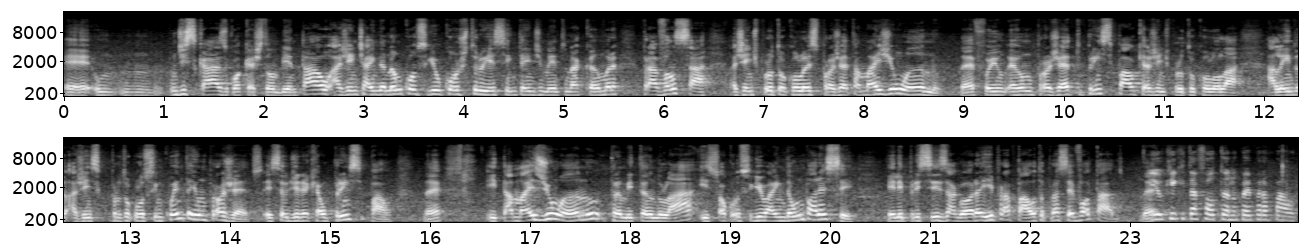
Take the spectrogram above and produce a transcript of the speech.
é, um, um, descaso com a questão ambiental, a gente ainda não conseguiu construir esse entendimento na Câmara para avançar. A gente protocolou esse projeto há mais de um ano, né? Foi um, é um projeto principal que a gente protocolou lá. Além do, a gente protocolou 51 projetos. Esse eu diria que é o principal, né? E está mais de um ano tramitando lá e só conseguiu ainda um parecer ele precisa agora ir para a pauta para ser votado. Né? E o que está faltando para ir para a pauta?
